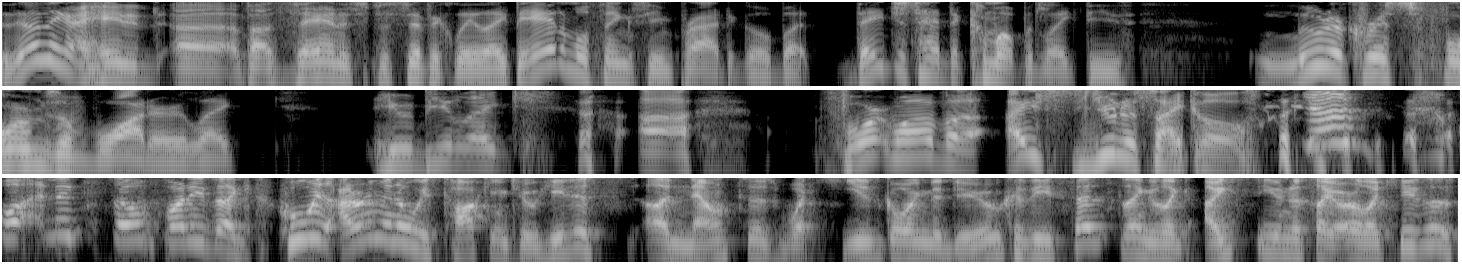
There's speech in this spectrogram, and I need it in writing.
The other thing I hated uh, about Xana specifically, like the animal thing seemed practical, but they just had to come up with like these ludicrous forms of water. Like he would be like uh, form of a ice unicycle. yes. Well, and it's so funny. Like, who is? I don't even know who he's talking to. He just announces what he's going to do because he says things like ice unicycle, or like he says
